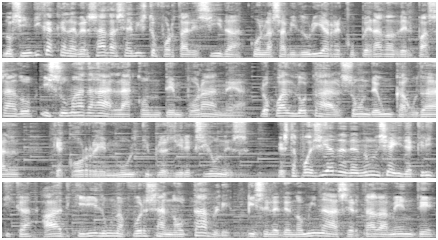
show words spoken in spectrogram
nos indica que la versada se ha visto fortalecida con la sabiduría recuperada del pasado y sumada a la contemporánea, lo cual dota al son de un caudal que corre en múltiples direcciones. Esta poesía de denuncia y de crítica ha adquirido una fuerza notable y se le denomina acertadamente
